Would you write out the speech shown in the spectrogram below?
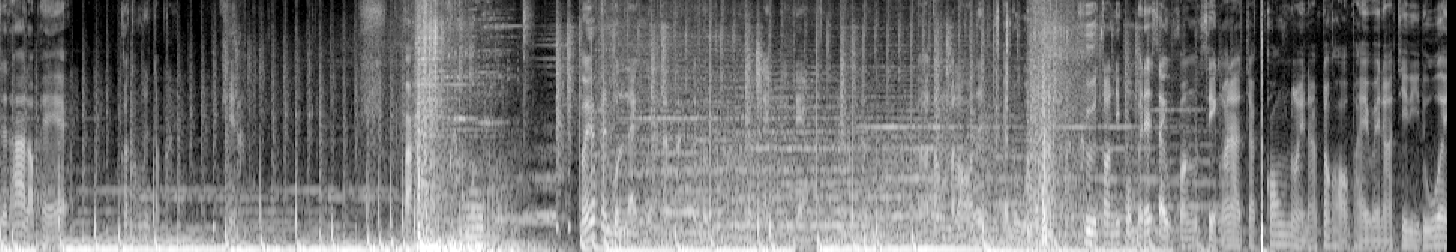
แต่ถ้าเราแพ้ก็ต้องเล่นต่อไป โอเคนะไปมันก็เป็นบทแรงเหมือนกันนะ คือตอนนี้ผมไม่ได้ใส่ฟังเสียงมันอาจจะกล้องหน่อยนะครับ ต้องขออภัยไว้นะที่นี้ด้วย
